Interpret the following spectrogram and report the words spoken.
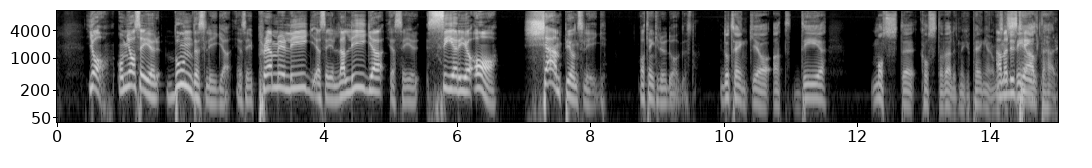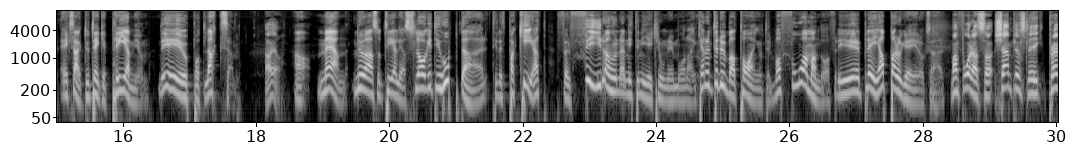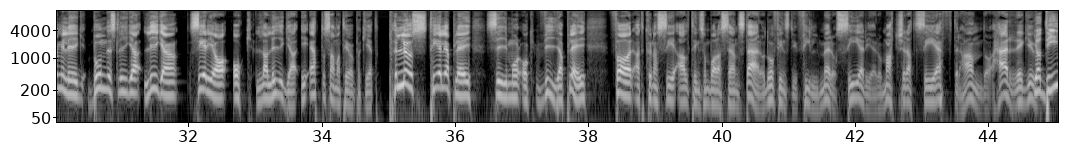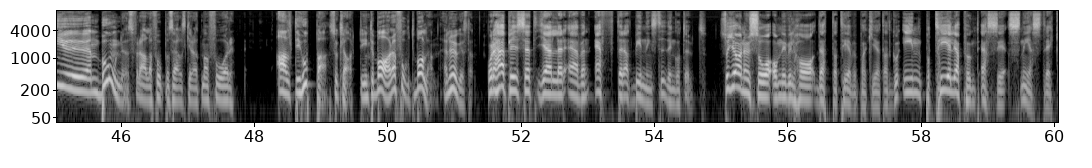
Ja, om jag säger Bundesliga, jag säger Premier League, jag säger La Liga, jag säger Serie A, Champions League. Vad tänker du då Gustav? Då tänker jag att det måste kosta väldigt mycket pengar om ja, man ska se tänk, allt det här. Exakt, du tänker premium. Det är ju uppåt laxen. Ja, ja. ja. Men nu har alltså Telia slagit ihop det här till ett paket för 499 kronor i månaden. Kan du inte du bara ta en gång till? Vad får man då? För det är ju playappar och grejer också här. Man får alltså Champions League, Premier League, Bundesliga, Liga, Serie A och La Liga i ett och samma tv-paket. Plus Telia Play, Simor och Viaplay för att kunna se allting som bara sänds där. Och då finns det ju filmer och serier och matcher att se i efterhand och herregud. Ja det är ju en bonus för alla fotbollsälskare att man får alltihopa såklart. Det är inte bara fotbollen, eller hur Gustav? Och det här priset gäller även efter att bindningstiden gått ut. Så gör nu så om ni vill ha detta tv-paket att gå in på telia.se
